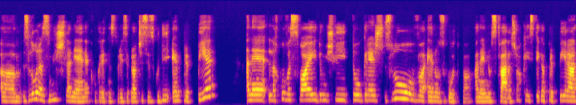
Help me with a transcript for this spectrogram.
Um, zelo razmišljanje ene konkretne stvari. Se pravi, če se zgodi en prepir, ne lahko v svoji domišljiji to greš zelo v eno zgodbo, a ne eno stvaraš, ok, iz tega prepira,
